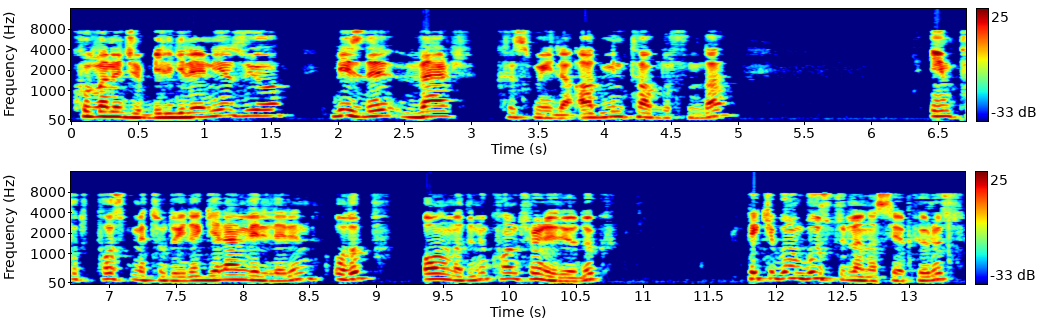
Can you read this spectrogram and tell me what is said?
Kullanıcı bilgilerini yazıyor. Biz de ver kısmıyla admin tablosunda input post metoduyla gelen verilerin olup olmadığını kontrol ediyorduk. Peki bunu booster'la nasıl yapıyoruz?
